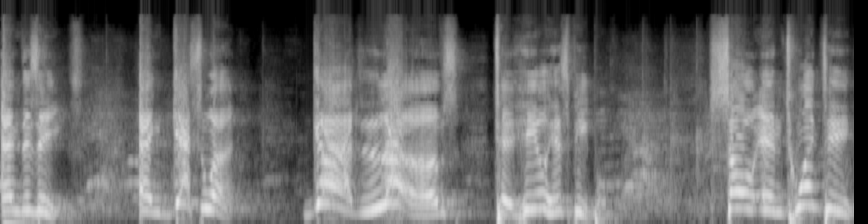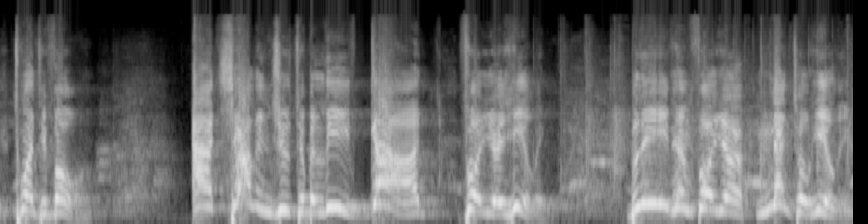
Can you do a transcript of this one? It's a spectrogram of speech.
and disease. And guess what? God loves to heal His people. So in 2024, I challenge you to believe God for your healing. Believe Him for your mental healing,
